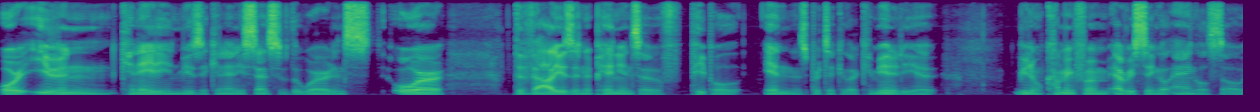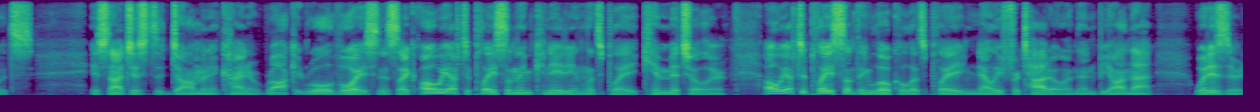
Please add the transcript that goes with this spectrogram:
or even Canadian music in any sense of the word, and or the values and opinions of people in this particular community. Uh, you know, coming from every single angle. So it's it's not just the dominant kind of rock and roll voice, and it's like, oh, we have to play something Canadian. Let's play Kim Mitchell, or oh, we have to play something local. Let's play Nelly Furtado, and then beyond that, what is there?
